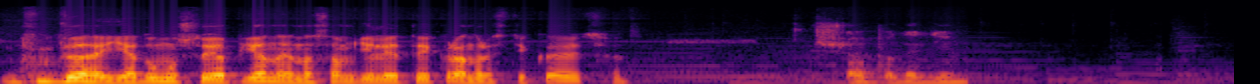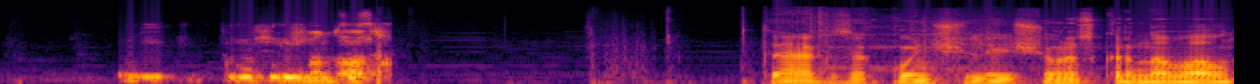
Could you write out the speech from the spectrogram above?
Да, я думал, что я пьяный, а на самом деле это экран растекается. Сейчас, погоди. Про 720. Так, закончили еще раз карнавал.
